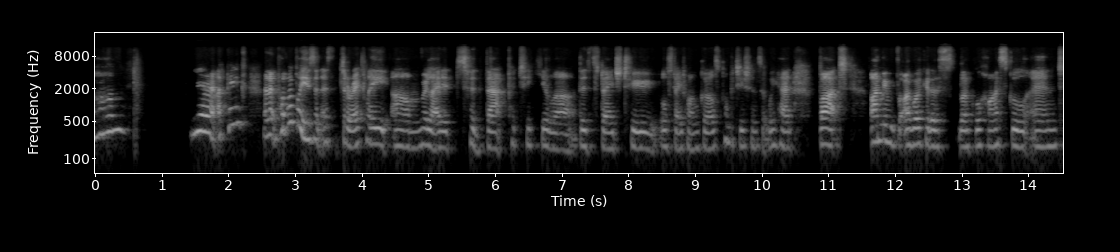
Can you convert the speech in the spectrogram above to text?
um, yeah, I think, and it probably isn't as directly um, related to that particular the stage two or stage one girls competitions that we had, but I'm in, I work at a local high school, and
